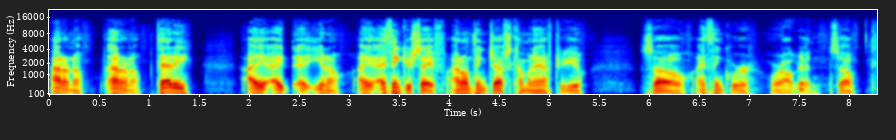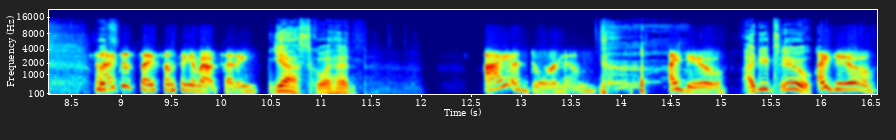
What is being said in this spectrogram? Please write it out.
I don't know. I don't know. Teddy, I I, I you know, I I think you're safe. I don't think Jeff's coming after you. So, I think we're we're all good. So, Can I just say something about Teddy? yes, go ahead. I adore him. I do. I do too. I do.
